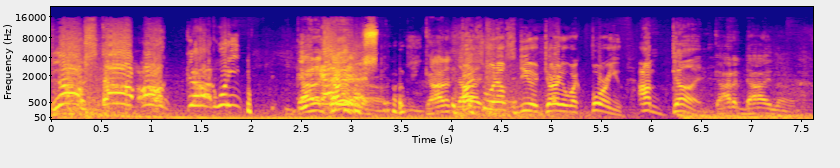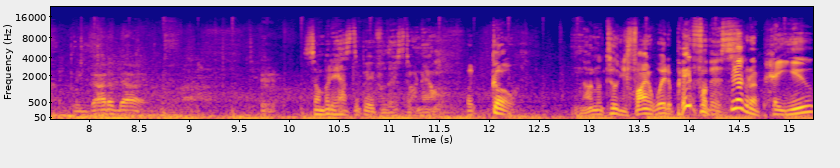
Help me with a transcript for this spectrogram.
No, stop! Oh God, what are you? You Gotta die now. You gotta die. Find someone else to do your dirty work for you. I'm done. Gotta die now. You gotta die. Somebody has to pay for this, Darnell. But go. Not until you find a way to pay for this. I'm not gonna pay you.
